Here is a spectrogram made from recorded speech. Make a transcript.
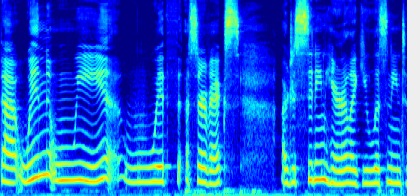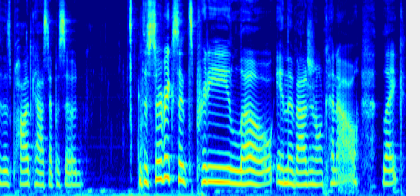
that when we with a cervix are just sitting here, like you listening to this podcast episode, the cervix sits pretty low in the vaginal canal. Like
